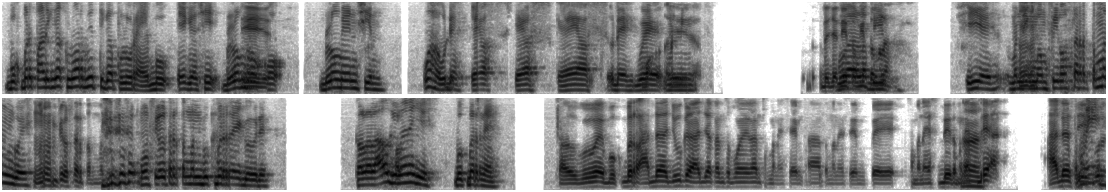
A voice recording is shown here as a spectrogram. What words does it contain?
bukber paling nggak keluar duit tiga puluh ribu ya gak sih belum Iya. rokok belum bensin wah udah chaos chaos chaos udah gue Mau- mending iya. Udah jadi Gua hitung-hitung lebih- lah. iya mending Hmm. memfilter temen gue Filter temen. memfilter temen bukber ya gue udah kalau lau gimana Jis bukbernya Kalau gue bukber ada juga ajakan semuanya kan teman SMA, teman SMP, teman SD, teman Ah. SD ada sih Temen- gue.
